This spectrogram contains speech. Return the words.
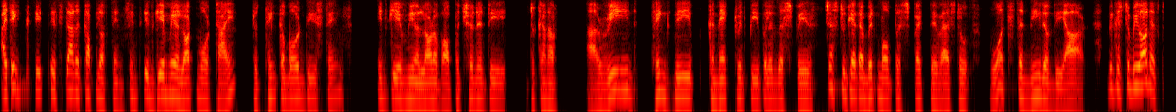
I think it, it's done a couple of things. It, it gave me a lot more time to think about these things. It gave me a lot of opportunity to kind of uh, read, think deep, connect with people in the space, just to get a bit more perspective as to what's the need of the hour. Because to be honest,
